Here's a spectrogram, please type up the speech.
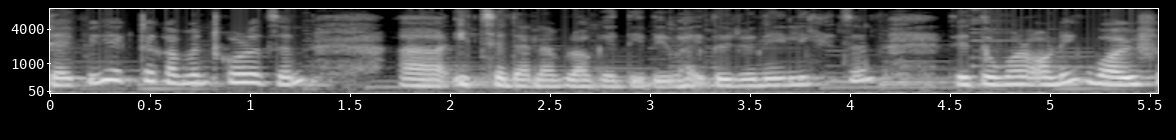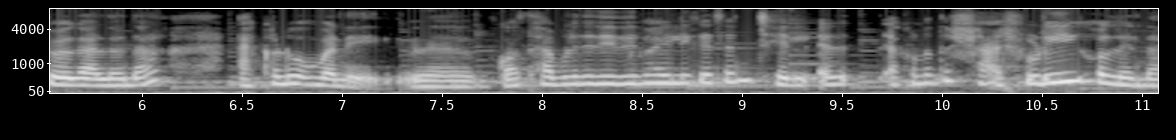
টাইপেরই একটা কমেন্ট করেছেন ইচ্ছে ডানা ব্লগে দিদি ভাই দুজনেই লিখেছেন যে তোমার অনেক বয়স হয়ে গেল না এখনও মানে কথাবৃত্তি দিদি ভাই লিখেছেন, ছেলে এখনও তো শাশুড়িই হলে না,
